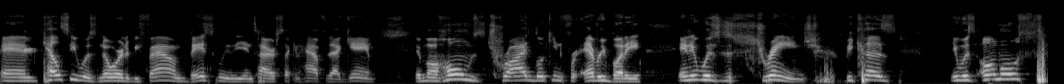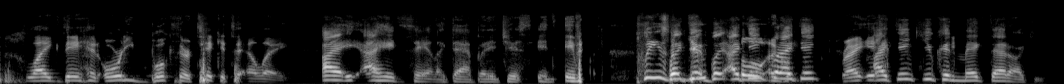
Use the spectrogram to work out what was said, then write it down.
And Kelce was nowhere to be found basically the entire second half of that game. And Mahomes tried looking for everybody, and it was just strange because it was almost like they had already booked their ticket to LA. I I hate to say it like that, but it just it it. Please, But me but I think but I think right? It- I think you can make that argument.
